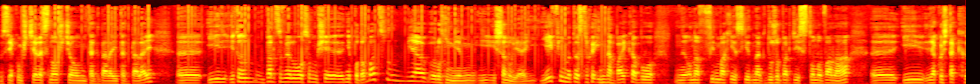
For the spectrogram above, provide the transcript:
z jakąś cielesnością i tak dalej, i tak dalej. I, to bardzo wielu osobom się nie podoba, co ja rozumiem i szanuję. Jej filmy to jest trochę inna bajka, bo ona w filmach jest jednak dużo bardziej stonowana i jakoś tak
